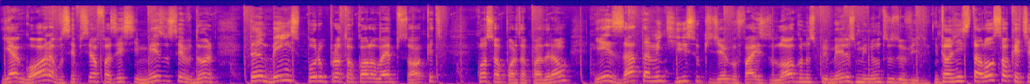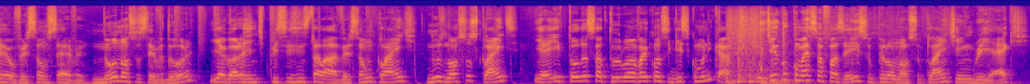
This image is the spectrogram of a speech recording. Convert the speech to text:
E agora você precisa fazer esse mesmo servidor também expor o protocolo WebSocket com a sua porta padrão, e é exatamente isso que Diego faz logo nos primeiros minutos do vídeo. Então a gente instalou o Socket.io versão server no nosso servidor, e agora a gente precisa instalar a versão client nos nossos clients, e aí toda essa turma vai conseguir se comunicar. O Diego começa a fazer isso pelo nosso client em React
